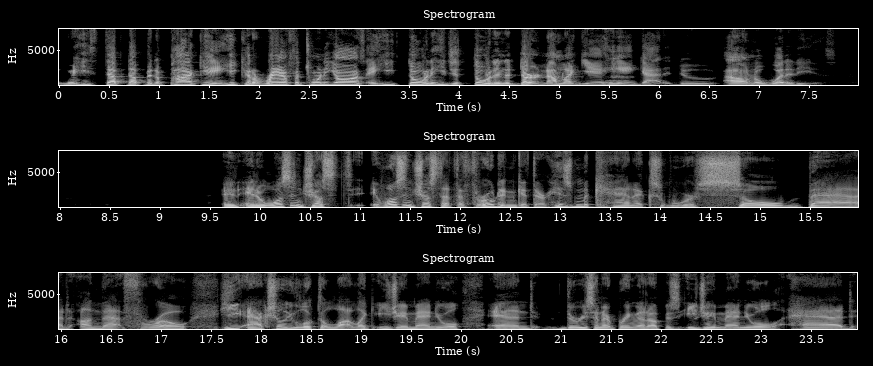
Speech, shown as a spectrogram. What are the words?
When he stepped up in the pocket and he could have ran for 20 yards and he threw it and he just threw it in the dirt. And I'm like, yeah, he ain't got it, dude. I don't know what it is and and it wasn't just it wasn't just that the throw didn't get there. His mechanics were so bad on that throw. He actually looked a lot like EJ Manuel, and the reason I bring that up is EJ Manuel had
